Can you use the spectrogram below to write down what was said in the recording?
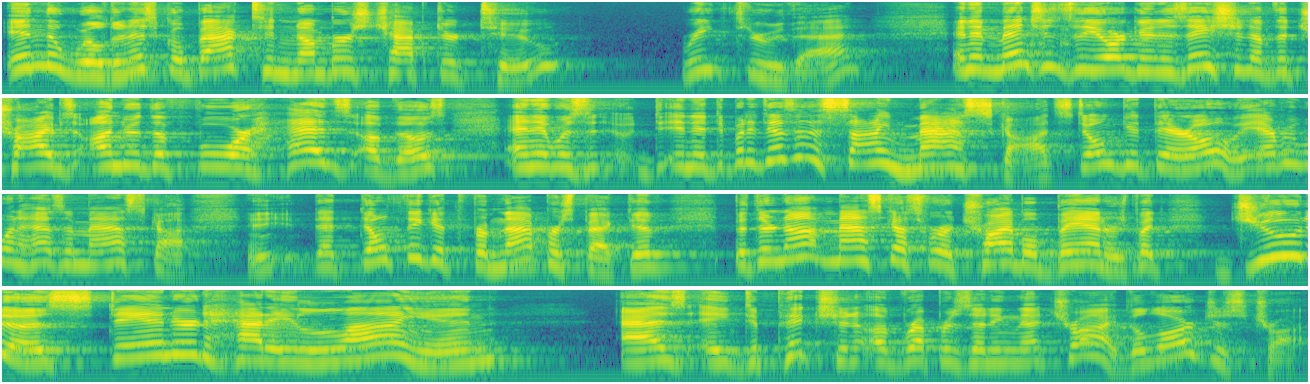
in the wilderness. Go back to Numbers chapter 2, read through that. And it mentions the organization of the tribes under the four heads of those. And it was in it, but it doesn't assign mascots. Don't get there. Oh, everyone has a mascot. That, don't think it from that perspective. But they're not mascots for a tribal banners. But Judah's standard had a lion as a depiction of representing that tribe, the largest tribe.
